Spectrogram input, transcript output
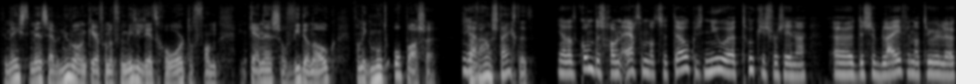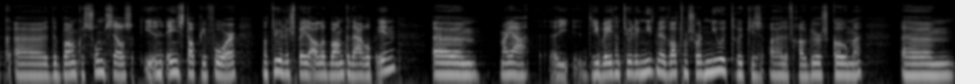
de meeste mensen hebben nu al een keer van een familielid gehoord of van een kennis of wie dan ook, van ik moet oppassen. Ja. Maar waarom stijgt het? Ja, dat komt dus gewoon echt omdat ze telkens nieuwe trucjes verzinnen. Uh, dus ze blijven natuurlijk uh, de banken soms zelfs één stapje voor. Natuurlijk spelen alle banken daarop in. Um, maar ja, eh, je weet natuurlijk niet met wat voor soort nieuwe trucjes de fraudeurs komen. Um,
